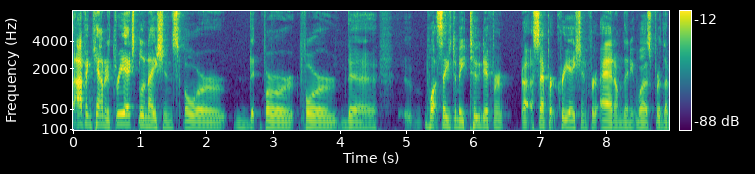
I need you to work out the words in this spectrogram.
I've encountered three explanations for the, for for the what seems to be two different uh, separate creation for Adam than it was for the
